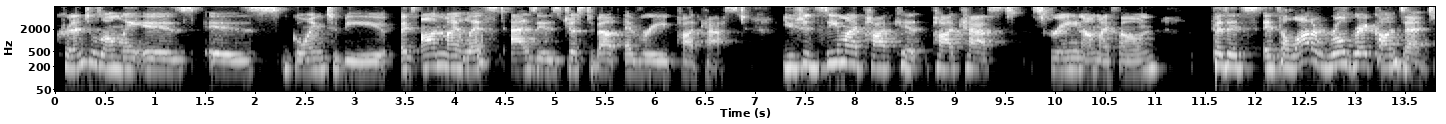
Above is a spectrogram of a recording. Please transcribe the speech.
credentials only is is going to be it's on my list as is just about every podcast. You should see my podca- podcast screen on my phone. Because it's it's a lot of real great content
